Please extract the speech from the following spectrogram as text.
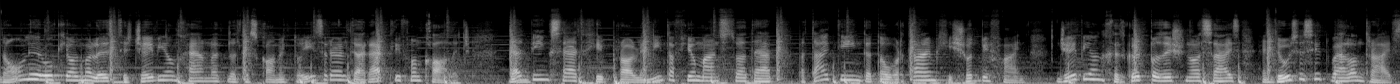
The only rookie on my list is Javion Hamlet that is coming to Israel directly from college. That being said, he'll probably need a few months to adapt, but I think that over time he should be fine. Javion has good positional size and uses it well on drives.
